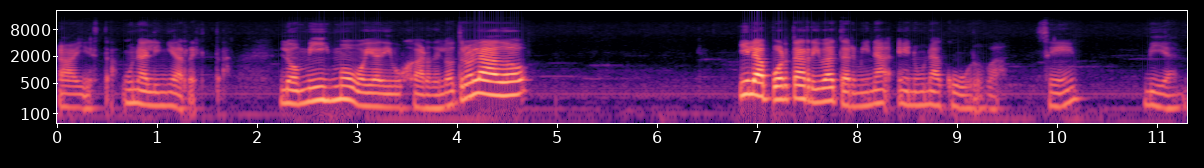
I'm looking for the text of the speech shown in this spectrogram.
ahí está, una línea recta. Lo mismo voy a dibujar del otro lado, y la puerta arriba termina en una curva, ¿sí? Bien.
